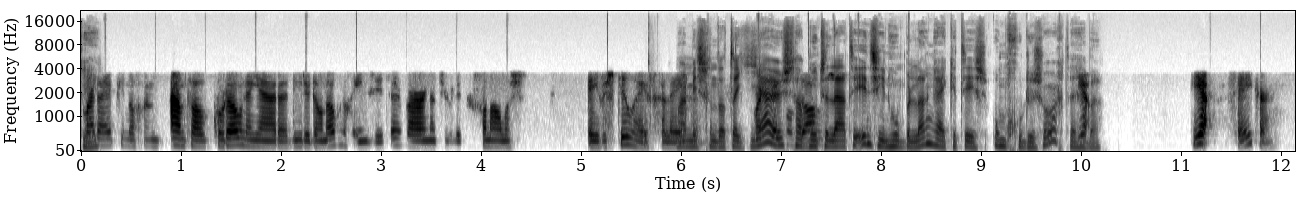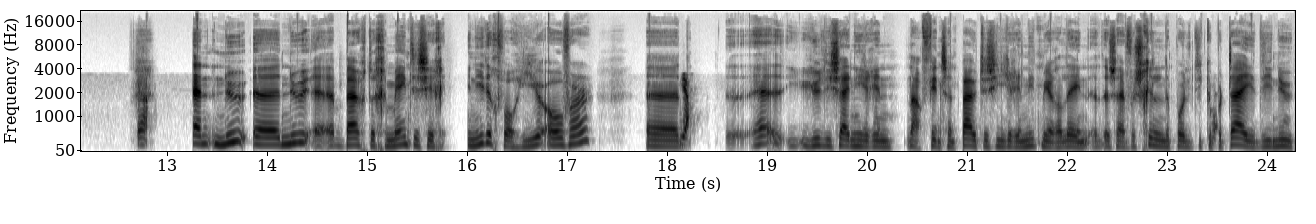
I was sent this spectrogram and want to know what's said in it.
Maar daar heb je nog een aantal coronajaren die er dan ook nog in zitten, waar natuurlijk van alles even stil heeft gelegen. Maar misschien dat dat juist had moeten laten inzien hoe belangrijk het is om goede zorg te hebben. Ja, zeker. Ja. En nu, uh, nu uh, buigt de gemeente zich in ieder geval hierover. Uh, ja. Hè, jullie zijn hierin, nou, Vincent Puit is hierin niet meer alleen. Er zijn verschillende politieke partijen die nu,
